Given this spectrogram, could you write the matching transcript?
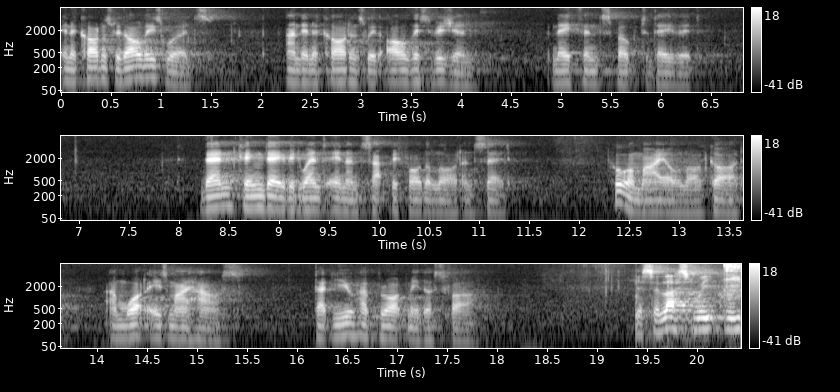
In accordance with all these words, and in accordance with all this vision, Nathan spoke to David. Then King David went in and sat before the Lord and said, Who am I, O Lord God, and what is my house, that you have brought me thus far? Yeah, so last week we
